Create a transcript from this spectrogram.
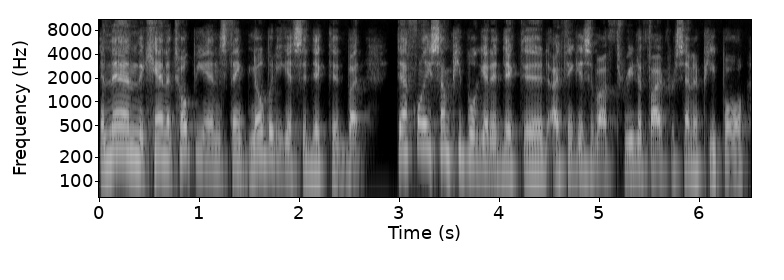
And then the Cannatopians think nobody gets addicted, but definitely some people get addicted. I think it's about three to five percent of people.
